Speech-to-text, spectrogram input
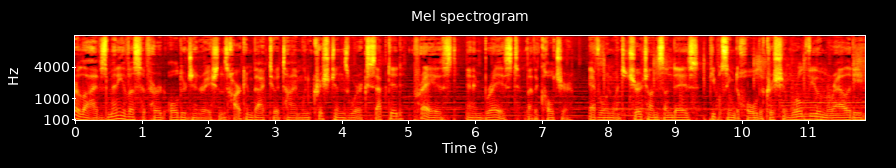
our lives, many of us have heard older generations harken back to a time when Christians were accepted, praised, and embraced by the culture. Everyone went to church on Sundays, people seemed to hold a Christian worldview and morality,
